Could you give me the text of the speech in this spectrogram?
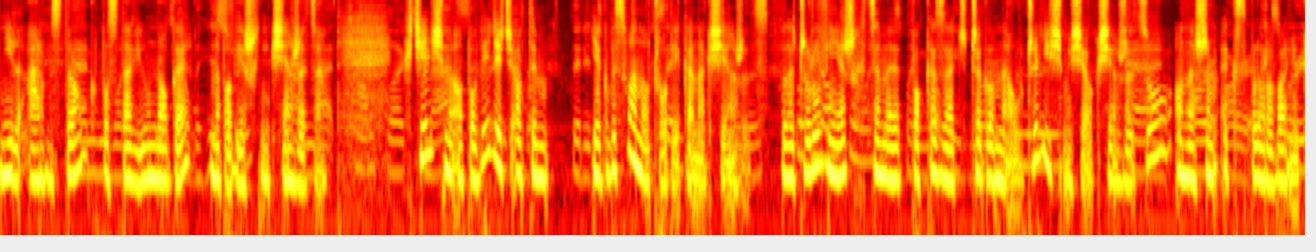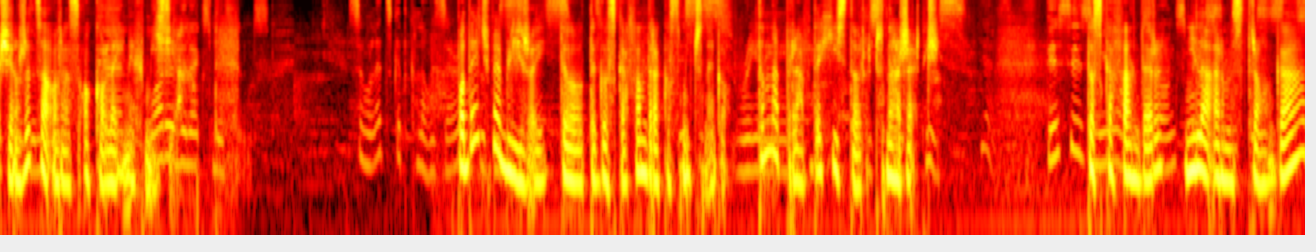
Neil Armstrong postawił nogę na powierzchni Księżyca. Chcieliśmy opowiedzieć o tym, jak wysłano człowieka na Księżyc, lecz również chcemy pokazać, czego nauczyliśmy się o Księżycu, o naszym eksplorowaniu Księżyca oraz o kolejnych misjach. Podejdźmy bliżej do tego skafandra kosmicznego. To naprawdę historyczna rzecz. To skafander Nila Armstronga,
